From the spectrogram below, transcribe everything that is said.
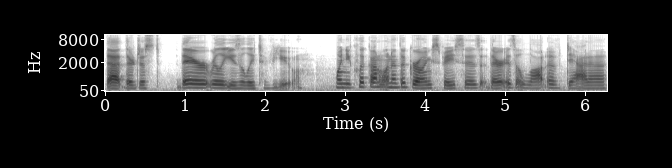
that they're just there really easily to view. When you click on one of the growing spaces, there is a lot of data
